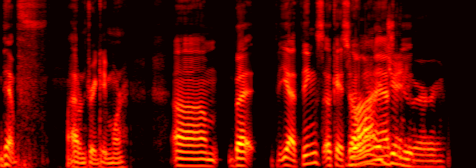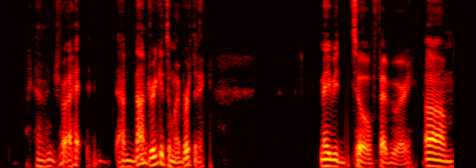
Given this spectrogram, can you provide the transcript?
Yeah, pff, I don't drink anymore. Um, but yeah, things. Okay, so I want to Dry ask you. January. Try. I'm not drinking till my birthday. Maybe till February. Um,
